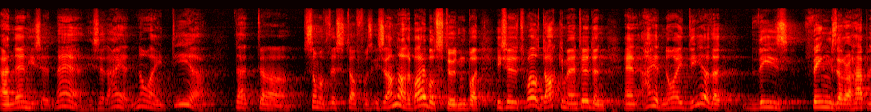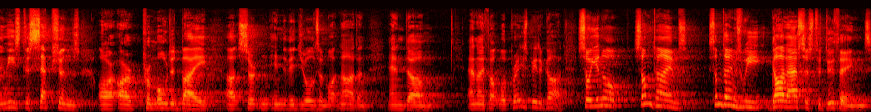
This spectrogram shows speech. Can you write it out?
And then he said, Man, he said, I had no idea that uh, some of this stuff was. He said, I'm not a Bible student, but he said, it's well documented. And, and I had no idea that these things that are happening, these deceptions, are, are promoted by uh, certain individuals and whatnot. And, and, um, and I thought, well, praise be to God. So, you know, sometimes sometimes we, God asks us to do things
